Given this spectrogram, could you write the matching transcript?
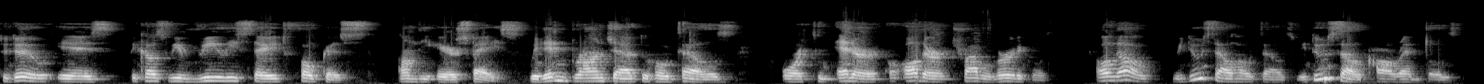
to do is because we really stayed focused on the airspace. We didn't branch out to hotels or to other other travel verticals. Although we do sell hotels, we do sell car rentals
